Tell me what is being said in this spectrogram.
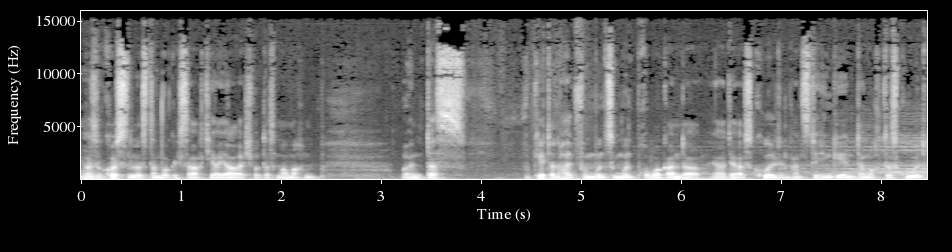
Also kostenlos dann wirklich sagt, ja, ja, ich würde das mal machen. Und das geht dann halt von Mund zu Mund Propaganda. Ja, der ist cool, dann kannst du hingehen, der macht das gut.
